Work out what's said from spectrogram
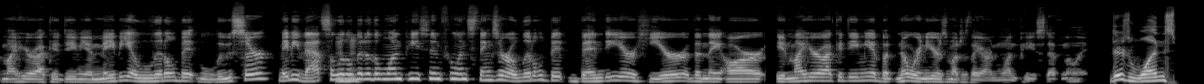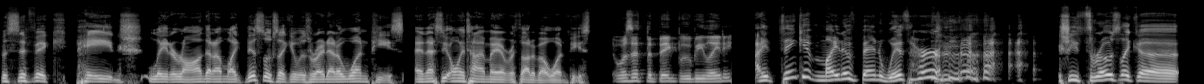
My Hero Academia. Maybe a little bit looser. Maybe that's a little Mhm. bit of the One Piece influence. Things are a little bit bendier here than they are in My Hero Academia, but nowhere near as much as they are in One Piece, definitely. There's one specific page later on that I'm like, this looks like it was right out of One Piece. And that's the only time I ever thought about One Piece. Was it the big booby lady? I think it might have been with her. she throws like a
